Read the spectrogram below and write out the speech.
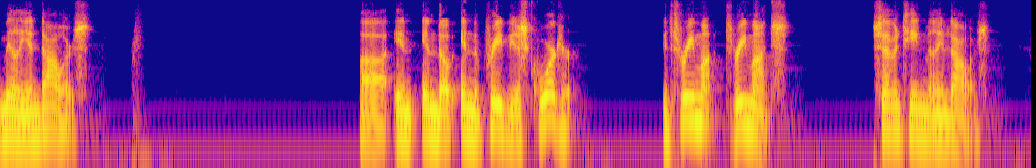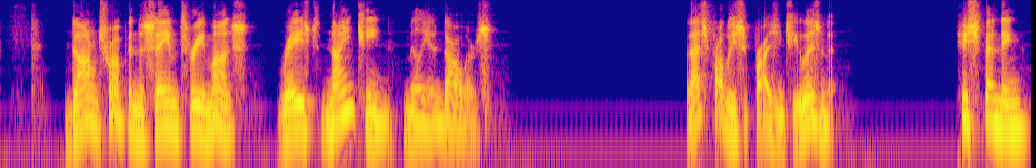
million dollars uh, in in the in the previous quarter. In three month three months, 17 million dollars. Donald Trump, in the same three months, raised $19 million. That's probably surprising to you, isn't it? He's spending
